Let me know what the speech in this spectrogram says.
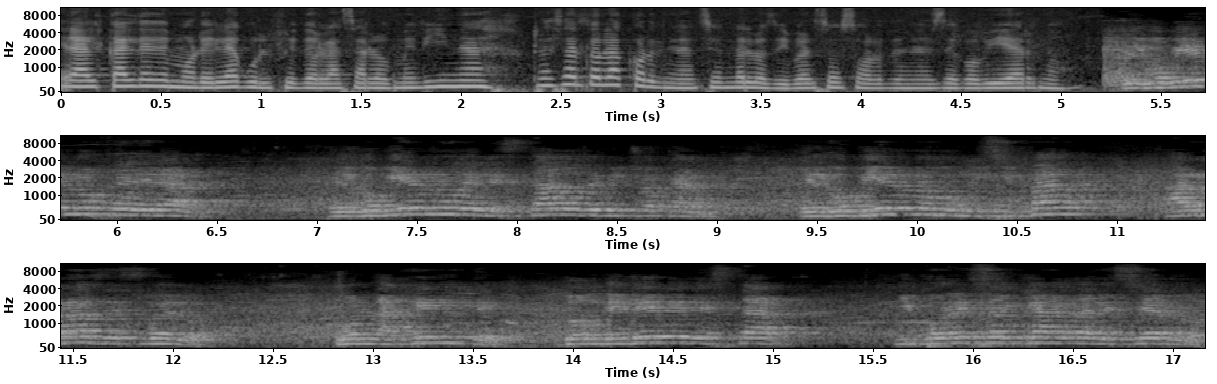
El alcalde de Morelia, Wilfrido Lázaro Medina, resaltó la coordinación de los diversos órdenes de gobierno. El gobierno federal, el gobierno del estado de Michoacán, el gobierno municipal a ras de suelo, con la gente, donde debe de estar, y por eso hay que agradecerlo.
